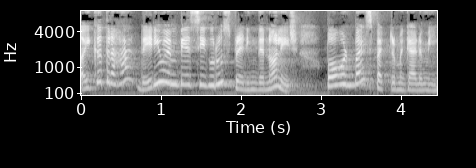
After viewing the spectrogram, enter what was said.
ऐकत रहा radio M P S C Guru spreading the knowledge powered by Spectrum academy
